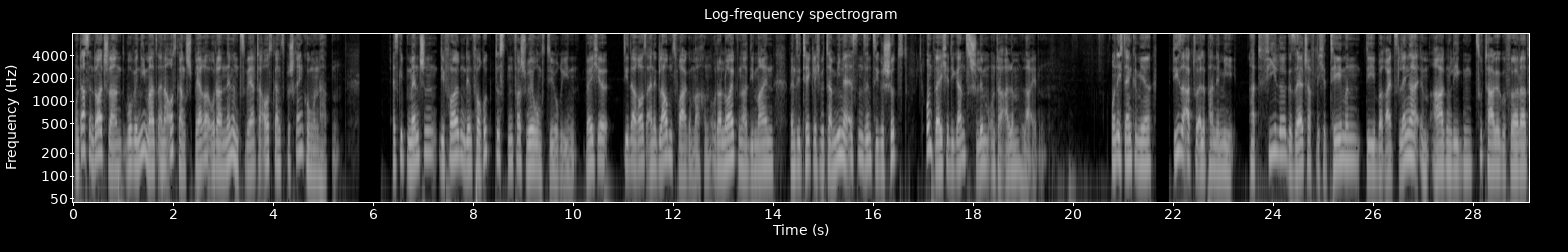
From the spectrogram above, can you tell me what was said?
Und das in Deutschland, wo wir niemals eine Ausgangssperre oder nennenswerte Ausgangsbeschränkungen hatten. Es gibt Menschen, die folgen den verrücktesten Verschwörungstheorien, welche die daraus eine Glaubensfrage machen, oder Leugner, die meinen, wenn sie täglich Vitamine essen, sind sie geschützt, und welche, die ganz schlimm unter allem leiden. Und ich denke mir, diese aktuelle Pandemie hat viele gesellschaftliche Themen, die bereits länger im Argen liegen, zutage gefördert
